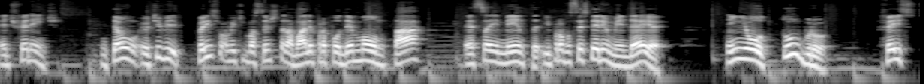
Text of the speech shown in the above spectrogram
é diferente. Então, eu tive principalmente bastante trabalho para poder montar essa ementa. E para vocês terem uma ideia, em outubro, fez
